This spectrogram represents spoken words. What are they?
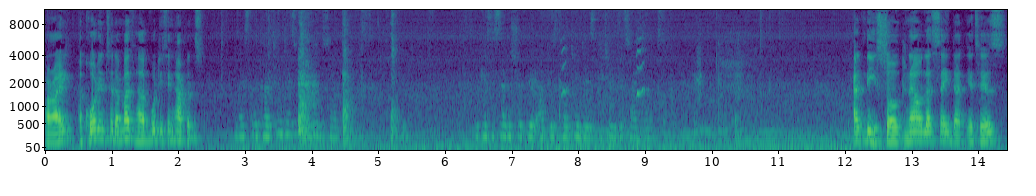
all right. According to the madhab, what do you think happens? Less than 13 days between two cycles. Because they said it should be at least 13 days between two cycles. At least. So now let's say that it is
